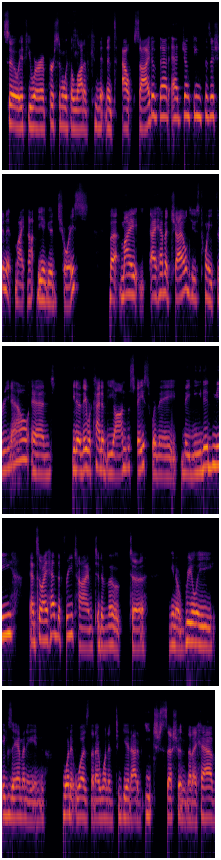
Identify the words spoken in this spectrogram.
So, if you are a person with a lot of commitments outside of that adjuncting position, it might not be a good choice. But my, I have a child who's 23 now, and you know they were kind of beyond the space where they they needed me, and so I had the free time to devote to, you know, really examining what it was that I wanted to get out of each session that I have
